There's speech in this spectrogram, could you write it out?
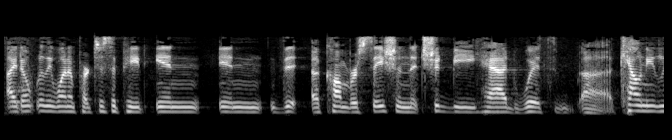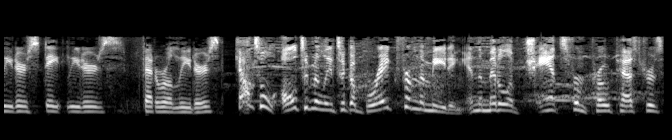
I don't really want to participate in in the, a conversation that should be had with uh, county leaders, state leaders, federal leaders. Council ultimately took a break from the meeting in the middle of chants from protesters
